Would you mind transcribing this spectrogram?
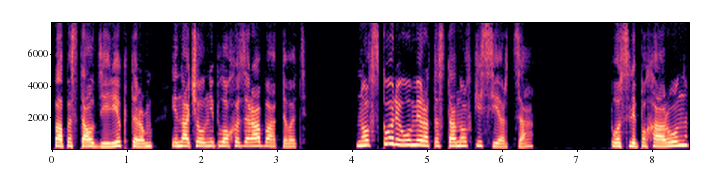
Папа стал директором и начал неплохо зарабатывать. Но вскоре умер от остановки сердца. После похорон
